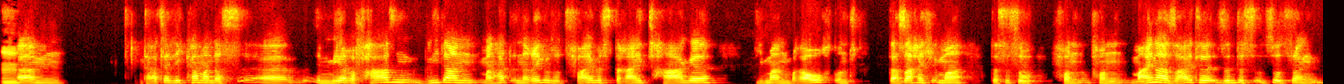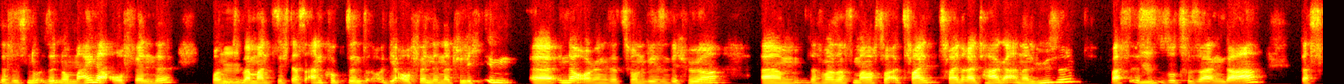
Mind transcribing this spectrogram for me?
Mhm. Ähm, tatsächlich kann man das äh, in mehrere Phasen gliedern. Man hat in der Regel so zwei bis drei Tage, die man braucht. Und da sage ich immer, das ist so von, von meiner Seite sind es sozusagen, das ist nur, sind nur meine Aufwände. Und mhm. wenn man sich das anguckt, sind die Aufwände natürlich im, äh, in der Organisation wesentlich höher. Ähm, dass man sagt, man macht so zwei, zwei, drei Tage Analyse. Was ist mhm. sozusagen da? Das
